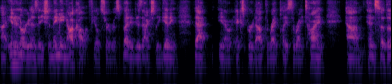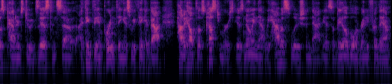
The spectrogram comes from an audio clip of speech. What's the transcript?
uh, in an organization. They may not call it field service but it is actually getting that you know expert out the right place the right time um, and so those patterns do exist. And so I think the important thing is we think about how to help those customers is knowing that we have a solution that is available and ready for them.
